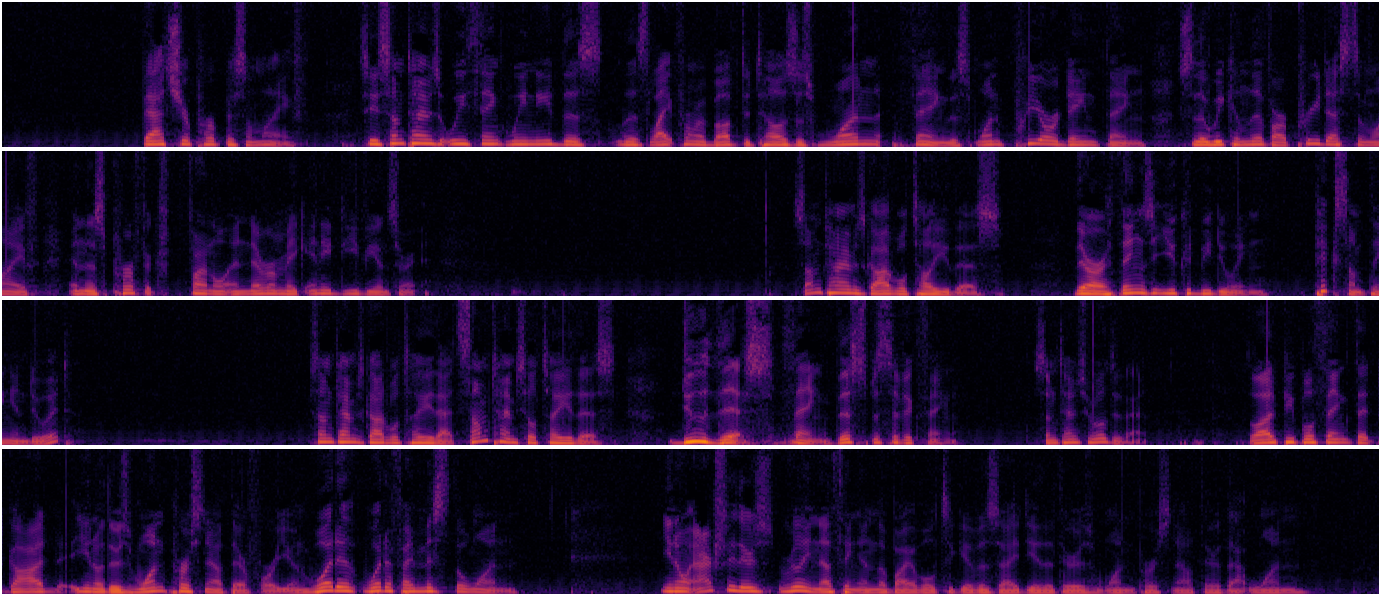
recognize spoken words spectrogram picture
That's your purpose in life. See, sometimes we think we need this, this light from above to tell us this one thing, this one preordained thing, so that we can live our predestined life in this perfect funnel and never make any deviance. Or Sometimes God will tell you this there are things that you could be doing. Pick something and do it. Sometimes God will tell you that. Sometimes He'll tell you this do this thing, this specific thing. Sometimes He will do that. A lot of people think that God, you know, there's one person out there for you. And what if, what if I miss the one? You know, actually, there's really nothing in the Bible to give us the idea that there is one person out there, that one.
